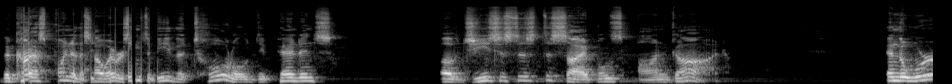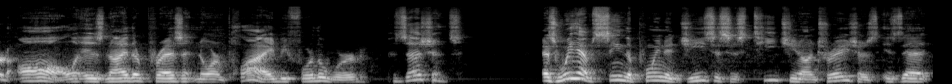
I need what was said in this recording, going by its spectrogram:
The contrast point of this, however, seems to be the total dependence of Jesus' disciples on God. And the word all is neither present nor implied before the word possessions. As we have seen, the point of Jesus' teaching on treasures is that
